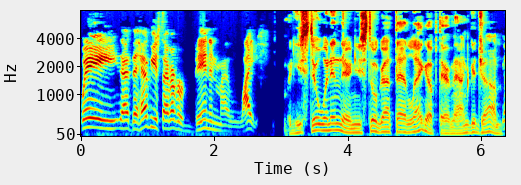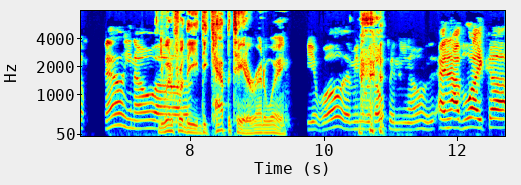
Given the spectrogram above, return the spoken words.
way that the heaviest I've ever been in my life. But you still went in there and you still got that leg up there, man. Good job. Yep. Well, you know, You went for uh, the decapitator right away. Yeah, well, I mean, it was open, you know, and I've like uh,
